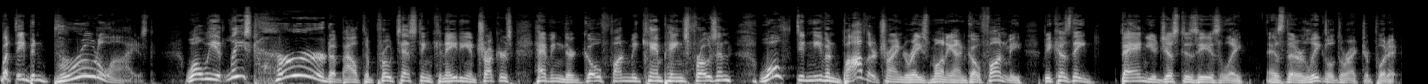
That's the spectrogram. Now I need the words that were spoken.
But they've been brutalized. Well, we at least heard about the protesting Canadian truckers having their GoFundMe campaigns frozen. Wolf didn't even bother trying to raise money on GoFundMe because they ban you just as easily, as their legal director put it.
